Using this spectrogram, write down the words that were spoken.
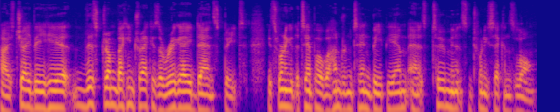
Hi, it's JB here. This drum backing track is a reggae dance beat. It's running at the tempo of 110 BPM and it's 2 minutes and 20 seconds long.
